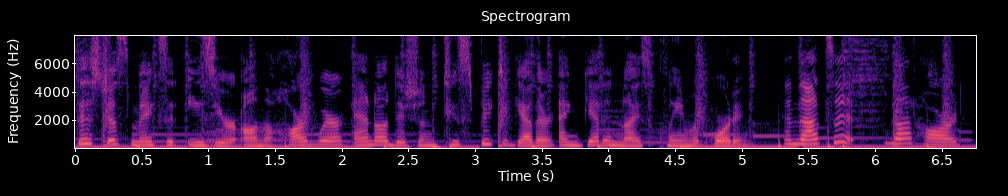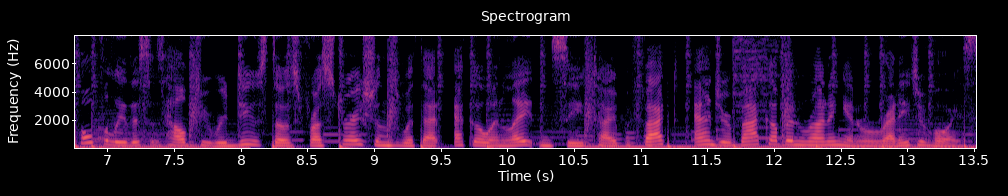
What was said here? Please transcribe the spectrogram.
This just makes it easier on the hardware and Audition to speak together and get a nice clean recording. And that's it. Not hard. Hopefully this has helped you reduce those frustrations with that echo and latency type effect and you're back up and running and ready to voice.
